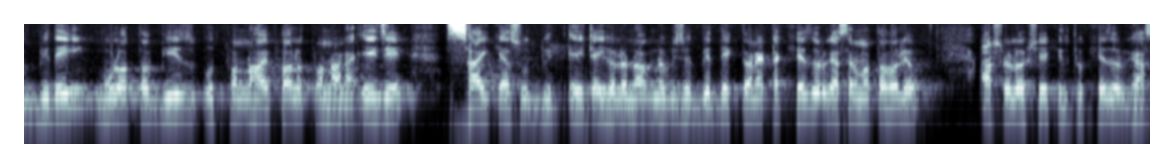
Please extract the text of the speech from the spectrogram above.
উদ্ভিদেই মূলত বীজ উৎপন্ন হয়, ফল উৎপন্ন হয় না। এই যে সাইকাস উদ্ভিদ এইটাই হলো নগ্ন বীজ। উদ্ভিদ দেখতে অনেকটা খেজুর গাছের মতো হলেও আসলে সে কিন্তু খেজুর গাছ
